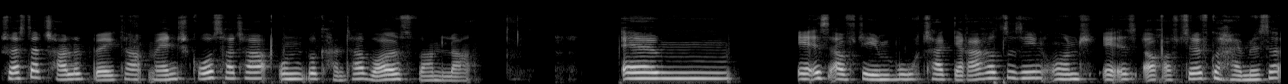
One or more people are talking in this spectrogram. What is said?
Schwester Charlotte Baker, Mensch, Großvater, unbekannter Wolfswandler. Ähm, er ist auf dem Buch Tag der Rache zu sehen und er ist auch auf zwölf Geheimnisse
